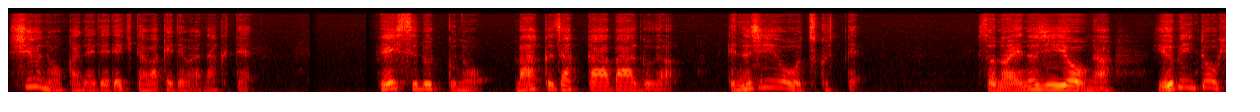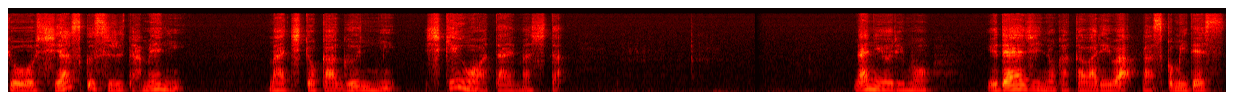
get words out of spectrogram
州のお金でできたわけではなくて、Facebook のマーク・ザッカーバーグが NGO を作って、その NGO が郵便投票をしやすくするために町とか軍に資金を与えました。何よりもユダヤ人の関わりはマスコミです。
